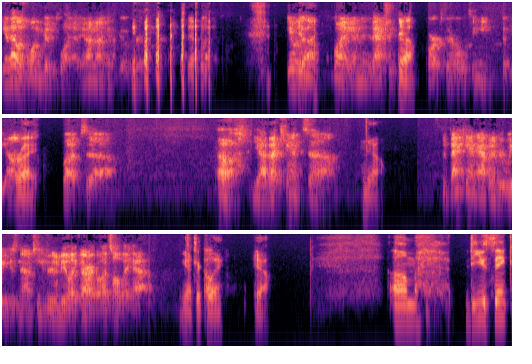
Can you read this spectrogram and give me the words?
Yeah, that was one good play. I mean, I'm not going to go through it. it was, it was Yeah. a nice play, and it actually Yeah. Of sparked their whole team, to be honest. Right. But, uh, oh, yeah, that can't uh, Yeah. that can't happen every week because now teams are going to be like, all right, well, that's all they have. Yeah, Fil Yeah. Um, do you think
